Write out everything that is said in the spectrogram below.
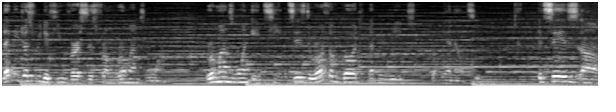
Let me just read a few verses from Romans 1. Romans 1:18. It says, "The wrath of God." Let me read from the NLT. It says, um,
